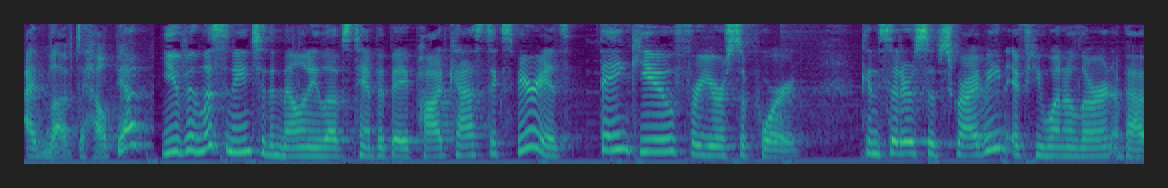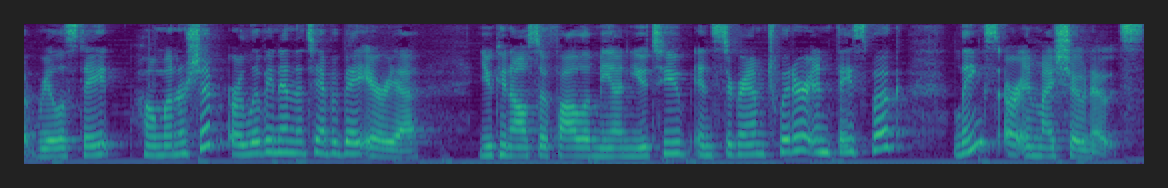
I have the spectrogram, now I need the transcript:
I'd love to help you. You've been listening to the Melanie Loves Tampa Bay podcast experience. Thank you for your support. Consider subscribing if you want to learn about real estate, homeownership, or living in the Tampa Bay area. You can also follow me on YouTube, Instagram, Twitter, and Facebook. Links are in my show notes.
